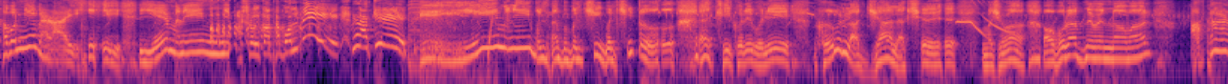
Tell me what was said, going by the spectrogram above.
খবর নিয়ে বেড়াই। ইয়ে মানে আসল কথা বলবি? নাকি? মানে বলছি বলছি তো। কি করে বলি? খুব লজ্জা লাগছে। মাসিমা অপরাধ নেবেন না আমার। আপনার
